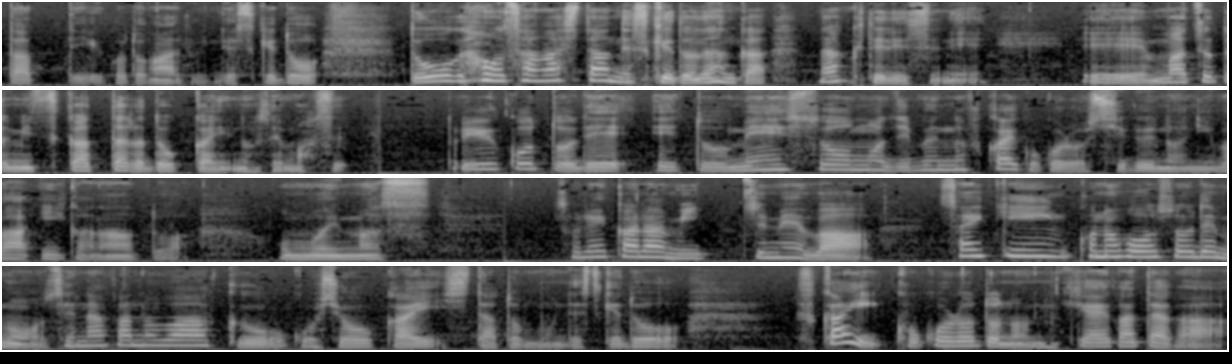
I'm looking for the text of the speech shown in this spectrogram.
たっていうことがあるんですけど動画を探したんですけどなんかなくてですね、えー、まあちょっと見つかったらどっかに載せます。ということで、えーと、瞑想も自分の深い心を知るのにはいいかなとは思います。それから3つ目は最近この放送でも背中のワークをご紹介したと思うんですけど深い心との向き合い方が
